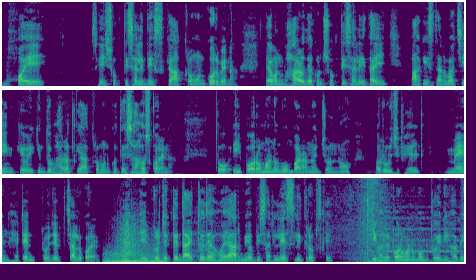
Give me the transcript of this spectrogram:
ভয়ে সেই শক্তিশালী দেশকে আক্রমণ করবে না। যেমন ভারত এখন শক্তিশালী, তাই পাকিস্তান বা চীন কেউই কিন্তু ভারতকে আক্রমণ করতে সাহস করে না। তো এই পরমাণু বোম বানানোর জন্য রুজভেল্ট ম্যানহেটেন প্রজেক্ট চালু করেন। এই প্রজেক্টের দায়িত্ব দেওয়া হয় আর্মি অফিসার লেসলি গ্রোভসকে। কীভাবে পরমাণু বোম তৈরি হবে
